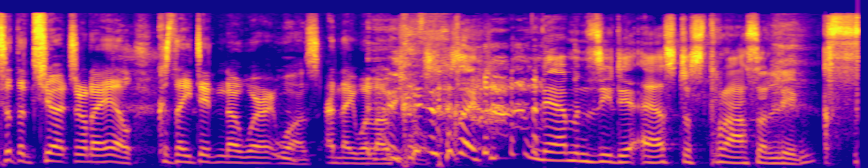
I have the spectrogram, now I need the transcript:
to the church on a hill because they didn't know where it was, and they were local. Nehmen Sie die erste Straße links.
